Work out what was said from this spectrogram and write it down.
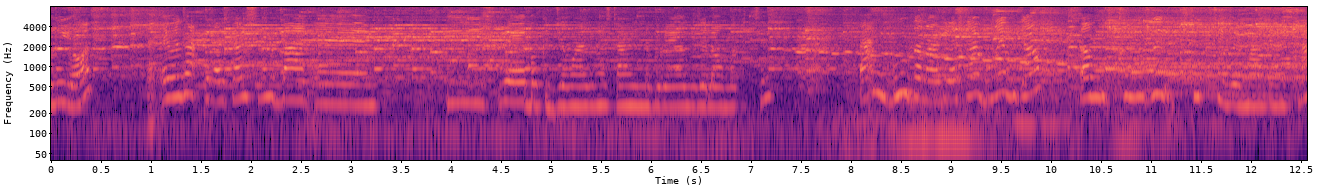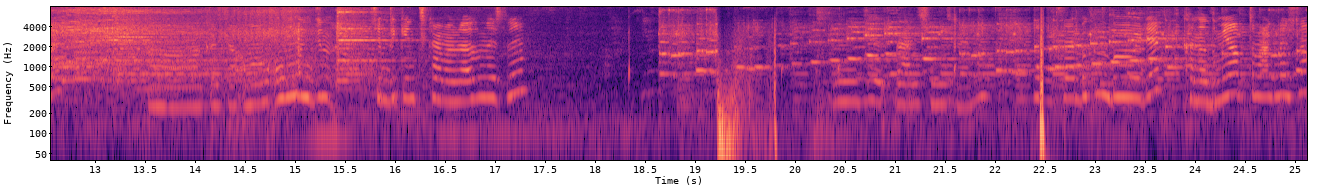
oluyor. Ee, Evet arkadaşlar şimdi ben ee, şuraya bakacağım arkadaşlar yine buraya güzel olmak için. Ben buradan arkadaşlar bunu yapacağım. Ben bu kırmızı çok seviyorum arkadaşlar. Aa, arkadaşlar ama onun için şimdikini çıkarmam lazım. Neyse. Ben şimdi kendim. Arkadaşlar bakın böyle kanadımı yaptım arkadaşlar.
